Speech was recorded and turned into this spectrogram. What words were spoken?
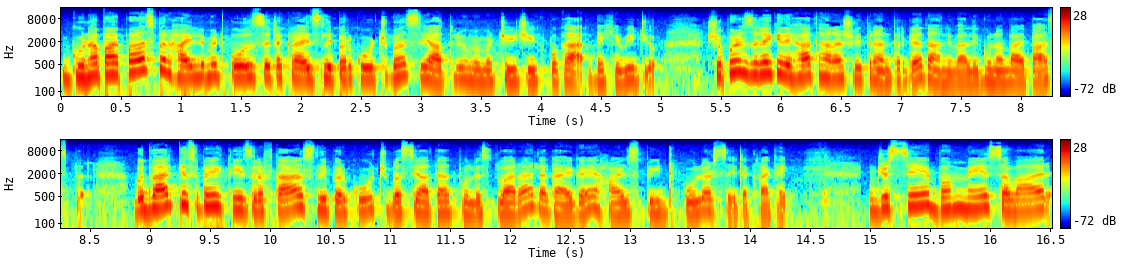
गुना बाईपास पर हाई लिमिट पोल से टकराई स्लीपर कोच बस यात्रियों में मची चीख पुकार। देखिए वीडियो। श्योपुर ज़िले के देहात थाना क्षेत्र अंतर्गत आने वाली गुना बाईपास पर बुधवार की सुबह एक तेज रफ्तार स्लीपर कोच बस यातायात पुलिस द्वारा लगाए गए हाई स्पीड पोलर से टकरा गई, जिससे बम में सवार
